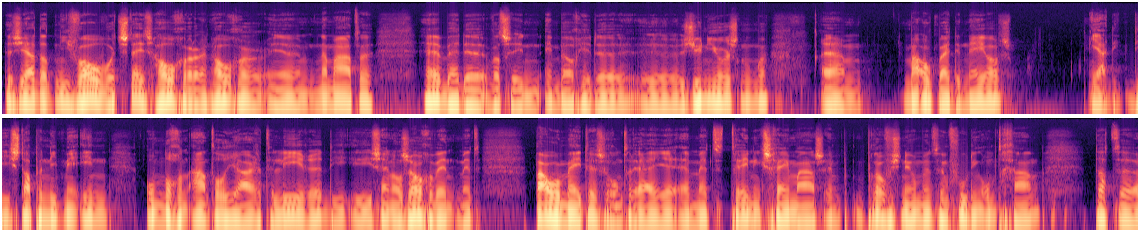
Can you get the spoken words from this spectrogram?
Dus ja, dat niveau wordt steeds hoger en hoger uh, naarmate hè, bij de, wat ze in, in België de uh, juniors noemen. Um, maar ook bij de neo's. Ja, die, die stappen niet meer in om nog een aantal jaren te leren. Die, die zijn al zo gewend met powermeters rond te rijden en met trainingsschema's en professioneel met hun voeding om te gaan. Dat uh,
